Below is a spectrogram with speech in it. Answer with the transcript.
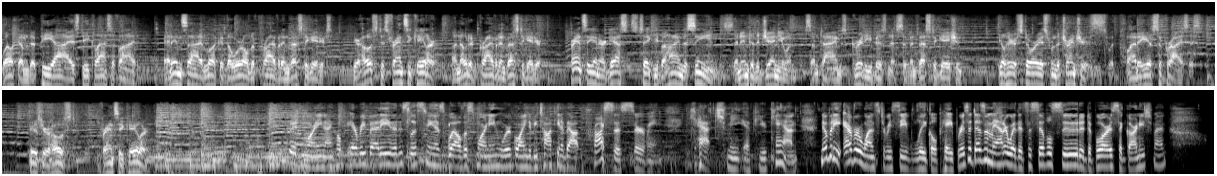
Welcome to PIs Declassified, an inside look at the world of private investigators. Your host is Francie Koehler, a noted private investigator. Francie and her guests take you behind the scenes and into the genuine, sometimes gritty business of investigation. You'll hear stories from the trenches with plenty of surprises. Here's your host, Francie Koehler. Good morning. I hope everybody that is listening as well this morning, we're going to be talking about process serving catch me if you can. Nobody ever wants to receive legal papers. It doesn't matter whether it's a civil suit, a divorce, a garnishment,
